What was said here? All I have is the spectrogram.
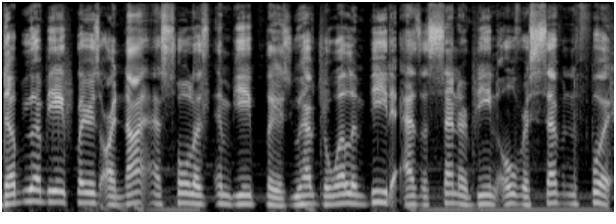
WNBA players are not as tall as NBA players. You have Joel Embiid as a center being over 7 foot.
